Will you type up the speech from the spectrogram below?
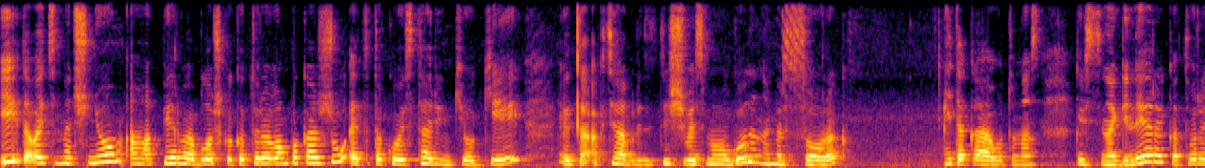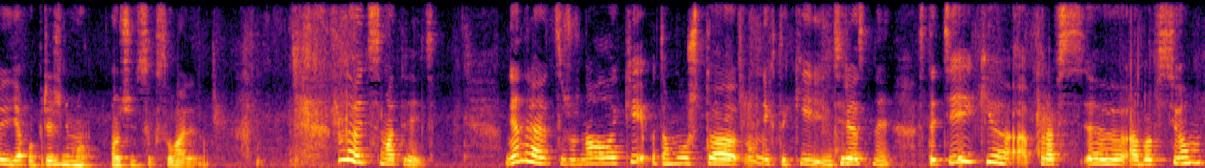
И давайте начнем. А, первая обложка, которую я вам покажу, это такой старенький «Окей». Это октябрь 2008 года, номер 40. И такая вот у нас Кристина Агилера, которой я по-прежнему очень сексуальна. Ну, давайте смотреть. Мне нравится журнал «Окей», потому что ну, у них такие интересные статейки про вс э, обо всем,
